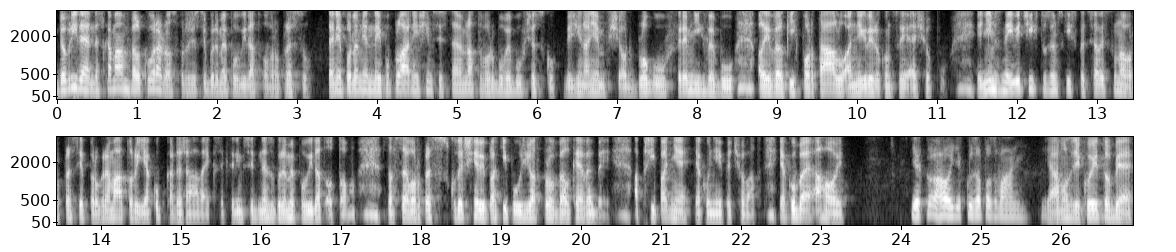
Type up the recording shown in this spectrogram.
Dobrý den, dneska mám velkou radost, protože si budeme povídat o WordPressu. Ten je podle mě nejpopulárnějším systémem na tvorbu webů v Česku. Běží na něm vše od blogů, firmních webů, ale i velkých portálů a někdy dokonce i e-shopů. Jedním z největších tuzemských specialistů na WordPress je programátor Jakub Kadeřávek, se kterým si dnes budeme povídat o tom, zda se WordPress skutečně vyplatí používat pro velké weby a případně jako něj pečovat. Jakube, ahoj. Jirko, ahoj, děkuji za pozvání. Já moc děkuji tobě.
